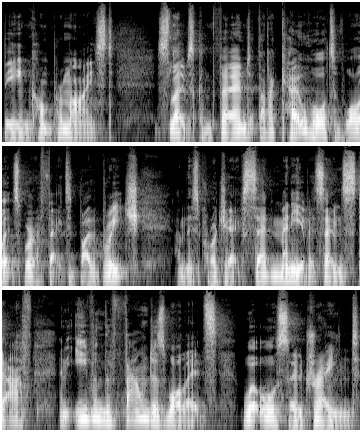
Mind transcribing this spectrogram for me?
being compromised. Slopes confirmed that a cohort of wallets were affected by the breach, and this project said many of its own staff and even the founders' wallets were also drained.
